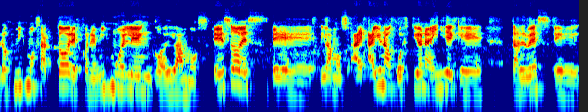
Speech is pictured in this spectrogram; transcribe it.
los mismos actores, con el mismo elenco, digamos. Eso es, eh, digamos, hay, una cuestión ahí de que tal vez eh,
